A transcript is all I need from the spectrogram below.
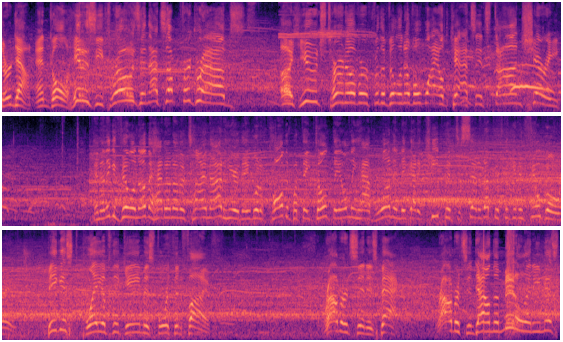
Third down and goal. Hit as he throws, and that's up for grabs. A huge turnover for the Villanova Wildcats. It's Don Cherry. And I think if Villanova had another timeout here, they would have called it, but they don't. They only have one, and they got to keep it to set it up if they get in field goal range. Biggest play of the game is fourth and five. Robertson is back. Robertson down the middle, and he missed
